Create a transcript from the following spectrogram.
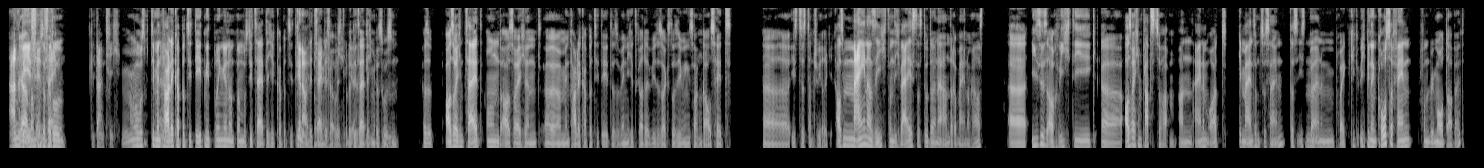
anwesend ja, sein. Bisschen, gedanklich. Man muss die mentale Kapazität mitbringen und man muss die zeitliche Kapazität genau, die Zeit glaube ich. Oder ja. die zeitlichen mhm. Ressourcen. Also ausreichend Zeit und ausreichend äh, mentale Kapazität. Also wenn ich jetzt gerade, wie du sagst, dass ich irgendwelche Sachen raushetze, äh, ist das dann schwierig. Aus meiner Sicht, und ich weiß, dass du da eine andere Meinung hast, äh, ist es auch wichtig, äh, ausreichend Platz zu haben, an einem Ort gemeinsam zu sein. Das ist mhm. bei einem Projekt, ich bin ein großer Fan von Remote-Arbeit.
